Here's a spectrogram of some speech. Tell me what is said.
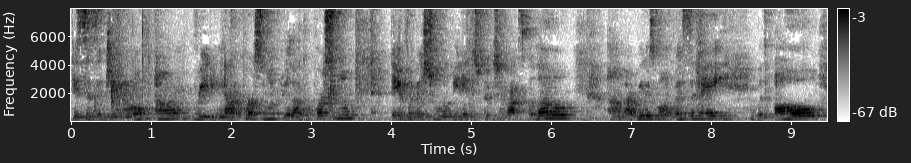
This is a general um, reading, not a personal. If you like a personal, the information will be in the description box below. Um, my readers won't resonate with all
